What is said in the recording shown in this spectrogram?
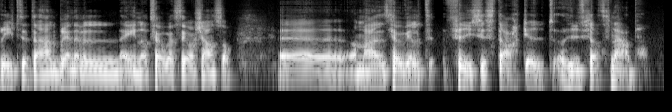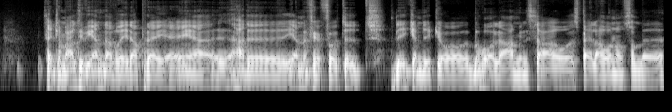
riktigt, han brände väl en eller två stora chanser. Uh, han såg väldigt fysiskt stark ut och hyfsat snabb. Sen kan man alltid vända och vrida på det. Hade MFF fått ut lika mycket och behålla Amin Sarr och spela honom som uh,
